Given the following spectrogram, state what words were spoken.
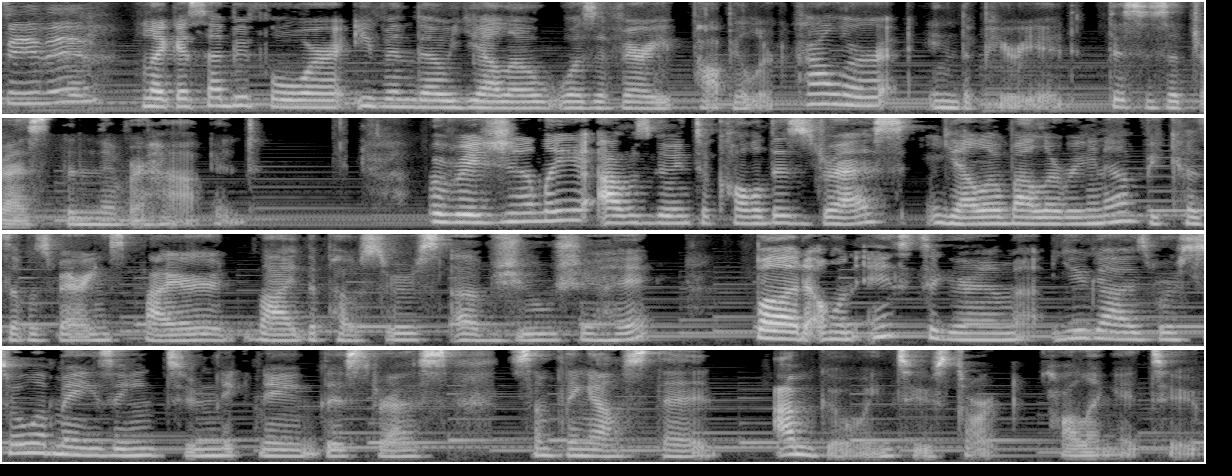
see this? Like I said before, even though yellow was a very popular color in the period, this is a dress that never happened. Originally, I was going to call this dress Yellow Ballerina because I was very inspired by the posters of Jules Chéret. But on Instagram, you guys were so amazing to nickname this dress something else that I'm going to start calling it too.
